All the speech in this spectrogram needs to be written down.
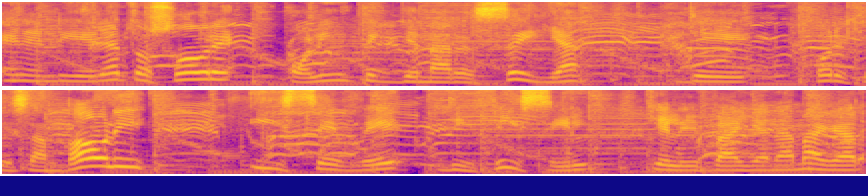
en el liderato sobre Olympique de Marsella de Jorge Sampaoli y se ve difícil que le vayan a amagar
